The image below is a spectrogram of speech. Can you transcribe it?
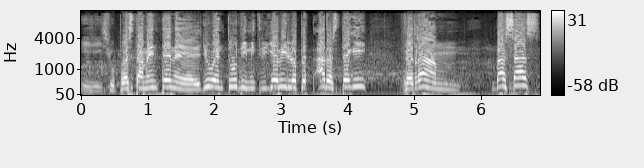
Y supuestamente en el Juventud, Dimitrijevic, López Arostegui, Ferran Basas,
